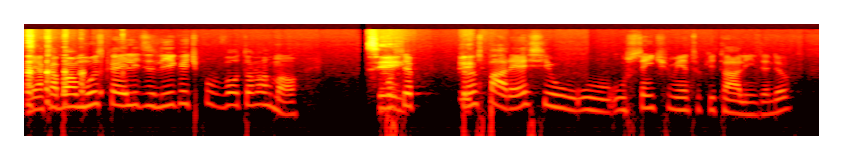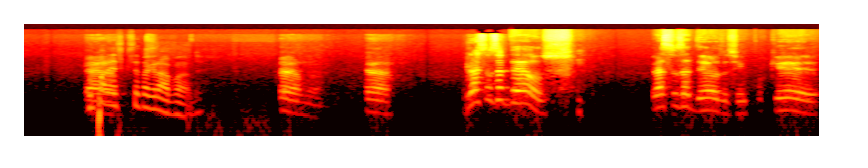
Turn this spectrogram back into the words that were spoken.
Aí acabou a música, ele desliga e, tipo, voltou normal. Sim. Você transparece o, o, o sentimento que tá ali, entendeu? Não é. parece que você tá gravando. É, mano. É. Graças a Deus. Graças a Deus, assim, porque.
